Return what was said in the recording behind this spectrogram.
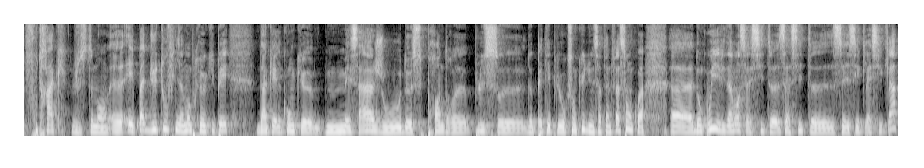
foutraque justement euh, et pas du tout finalement préoccupé d'un quelconque euh, message ou de se prendre plus euh, de péter plus haut que son cul d'une certaine façon quoi. Euh, donc oui évidemment ça cite ça cite euh, ces, ces classiques là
